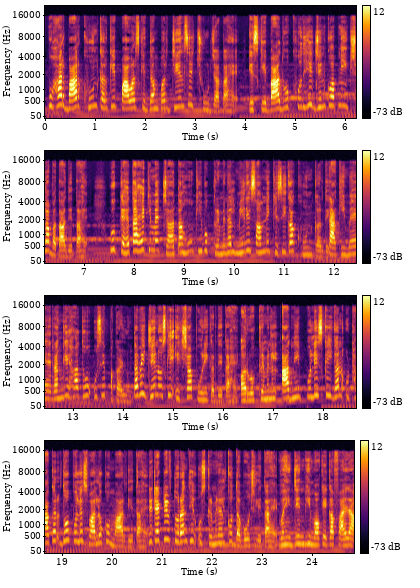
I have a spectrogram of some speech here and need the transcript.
वो हर बार खून करके पावर्स के दम पर जेल से छूट जाता है। इसके बाद वो खुद ही जिन को अपनी इच्छा बता देता है। वो कहता है कि मैं चाहता हूँ कि वो क्रिमिनल मेरे सामने किसी का खून कर दे, ताकि मैं रंगे हाथों उसे पकड़ लूँ। तभी जिन उसकी इच्छा पूरी कर देता है और वो क्रिमिनल आदमी पुलिस की गन उठाकर दो पुलिस वालों को मार देता है। डिटेक्टिव तुरंत ही उस क्रिमिनल को दबोच लेता है। वहीं जिन भी मौके का फ़ायदा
